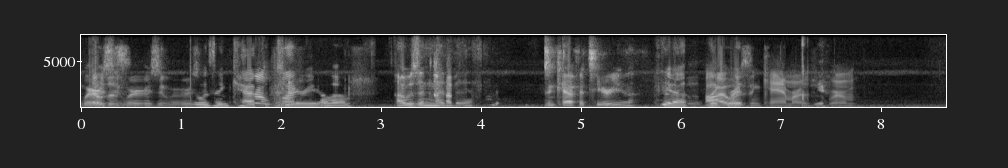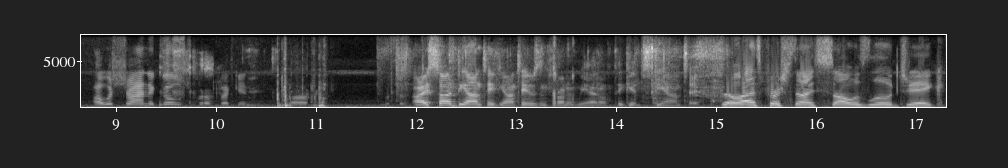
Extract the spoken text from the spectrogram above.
Where is That is was it? Where is it? Where is It it? was in cafeteria. Hello. I was in medbay. It's in cafeteria? Yeah. Like I right- was in camera's Yeah. room. I was trying to go to the fucking. Uh, I saw Deontay. Deontay was in front of me. I don't think it's Deontay. The last person I saw was Little Jake.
